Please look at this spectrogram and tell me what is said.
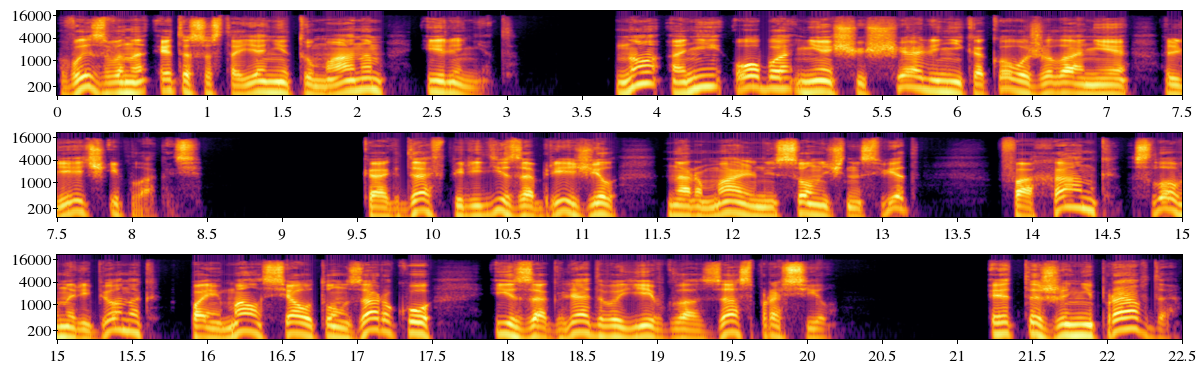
вызвано это состояние туманом или нет. Но они оба не ощущали никакого желания лечь и плакать. Когда впереди забрежил нормальный солнечный свет, Фаханг, словно ребенок, поймал Сяотун за руку и, заглядывая ей в глаза, спросил. «Это же неправда?»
